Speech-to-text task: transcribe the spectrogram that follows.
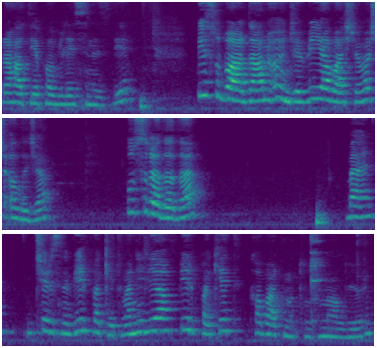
rahat yapabilirsiniz diye. Bir su bardağını önce bir yavaş yavaş alacağım. Bu sırada da ben içerisine bir paket vanilya, bir paket kabartma tozunu alıyorum.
